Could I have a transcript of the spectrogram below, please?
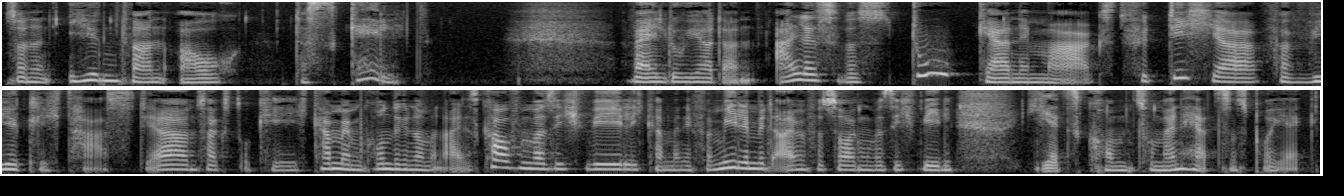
sondern irgendwann auch das Geld. Weil du ja dann alles, was du gerne magst, für dich ja verwirklicht hast, ja, und sagst, okay, ich kann mir im Grunde genommen alles kaufen, was ich will, ich kann meine Familie mit allem versorgen, was ich will. Jetzt kommt so mein Herzensprojekt.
